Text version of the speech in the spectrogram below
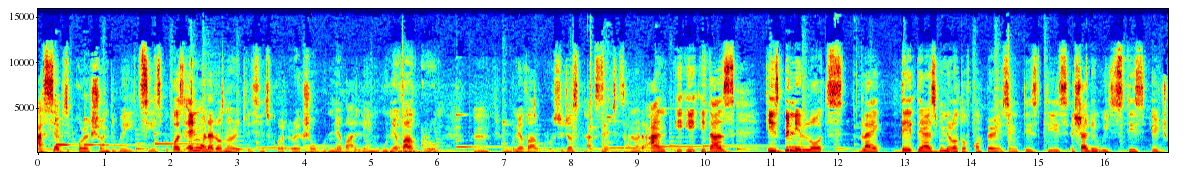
Accept the correction the way it is. Because anyone that does not really listen to correction will never learn will never, Never grow. mm, will never grow. So just accept it and all that. And it, it, it has it's been a lot like there, there has been a lot of comparison. These days especially with this age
